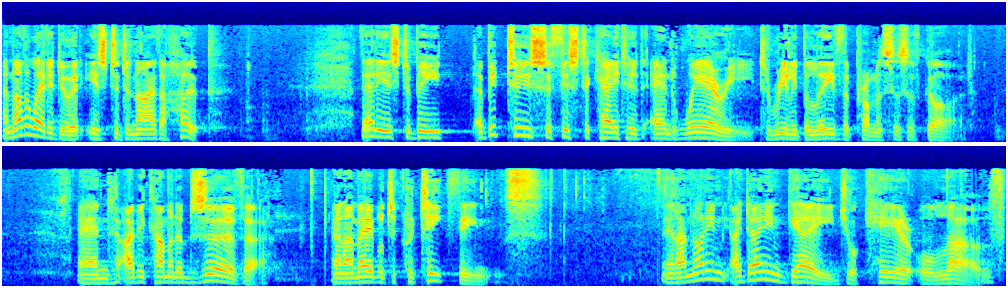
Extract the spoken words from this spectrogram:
Another way to do it is to deny the hope. That is to be a bit too sophisticated and wary to really believe the promises of God. And I become an observer and I'm able to critique things. And I'm not in, I don't engage or care or love.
